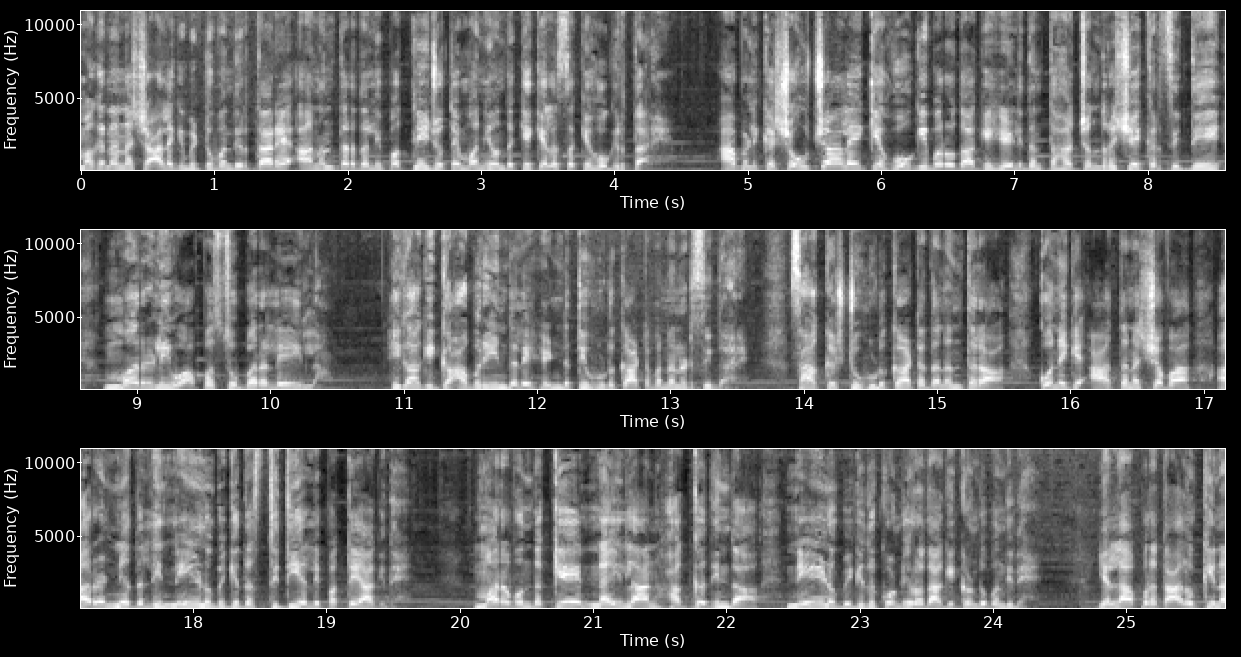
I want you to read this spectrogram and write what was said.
ಮಗನನ್ನ ಶಾಲೆಗೆ ಬಿಟ್ಟು ಬಂದಿರ್ತಾರೆ ಅನಂತರದಲ್ಲಿ ಪತ್ನಿ ಜೊತೆ ಮನೆಯೊಂದಕ್ಕೆ ಕೆಲಸಕ್ಕೆ ಹೋಗಿರ್ತಾರೆ. ಆ ಬಳಿಕ ಶೌಚಾಲಯಕ್ಕೆ ಹೋಗಿ ಬರೋದಾಗಿ ಹೇಳಿದಂತಹ ಚಂದ್ರಶೇಖರ್ ಸಿದ್ದಿ ಮರಳಿ ವಾಪಸ್ಸು ಬರಲೇ ಇಲ್ಲ. ಹೀಗಾಗಿ ಗಾಬರಿಯಿಂದಲೇ ಹೆಂಡತಿ ಹುಡುಕಾಟವನ್ನು ನಡೆಸಿದ್ದಾರೆ. ಸಾಕಷ್ಟು ಹುಡುಕಾಟದ ನಂತರ ಕೊನೆಗೆ ಆತನ ಶವ ಅರಣ್ಯದಲ್ಲಿ ನೇಣು ಬಿಗಿದ ಸ್ಥಿತಿಯಲ್ಲಿ ಪತ್ತೆಯಾಗಿದೆ. ಮರವೊಂದಕ್ಕೆ ನೈಲಾನ್ ಹಗ್ಗದಿಂದ ನೇಣು ಬಿಗಿದುಕೊಂಡಿರೋದಾಗಿ ಕಂಡುಬಂದಿದೆ. ಯಲ್ಲಾಪುರ ತಾಲೂಕಿನ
